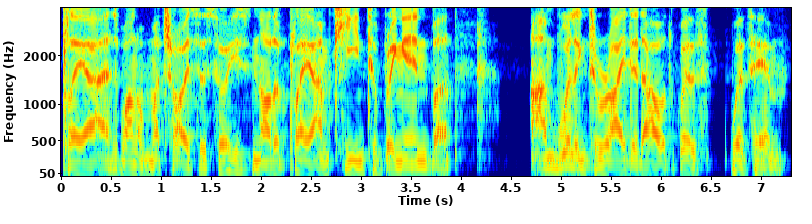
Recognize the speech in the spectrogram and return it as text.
Pléa as one of my choices. So he's not a player I'm keen to bring in, but I'm willing to ride it out with with him.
